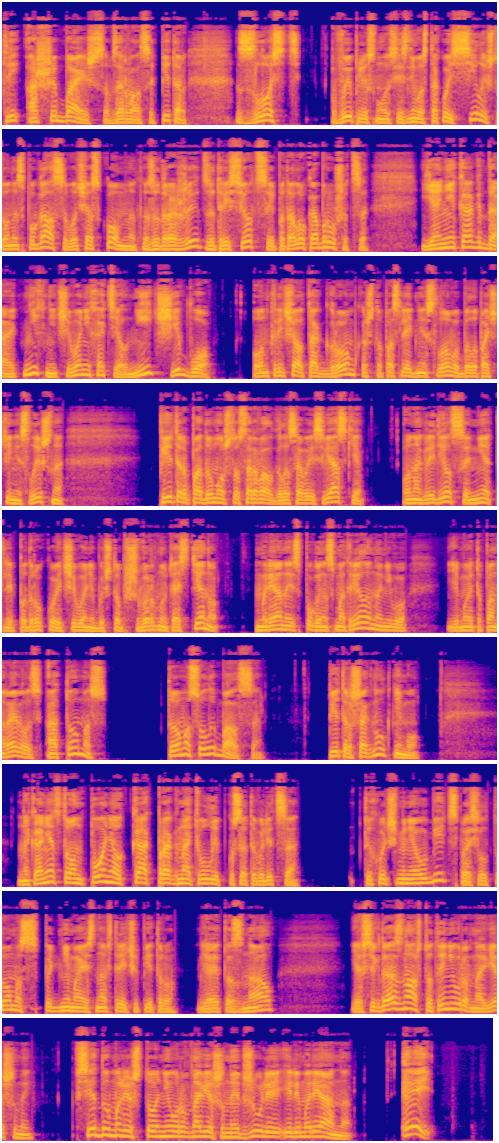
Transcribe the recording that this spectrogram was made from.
Ты ошибаешься, — взорвался Питер. Злость выплеснулась из него с такой силой, что он испугался, вот сейчас комната задрожит, затрясется и потолок обрушится. Я никогда от них ничего не хотел. Ничего. Он кричал так громко, что последнее слово было почти не слышно. Питер подумал, что сорвал голосовые связки. Он огляделся, нет ли под рукой чего-нибудь, чтобы швырнуть о стену. Мариана испуганно смотрела на него. Ему это понравилось. А Томас? Томас улыбался. Питер шагнул к нему. Наконец-то он понял, как прогнать улыбку с этого лица. «Ты хочешь меня убить?» — спросил Томас, поднимаясь навстречу Питеру. «Я это знал. Я всегда знал, что ты неуравновешенный. Все думали, что неуравновешенные Джулия или Марианна. Эй!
